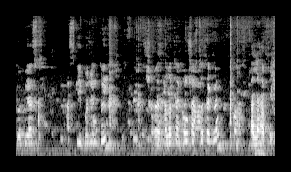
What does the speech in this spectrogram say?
তো বিয়াস, আজকে এই পর্যন্তই। সবাই ভালো থাকবেন, সুস্থ থাকবেন। আল্লাহ হাফেজ।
